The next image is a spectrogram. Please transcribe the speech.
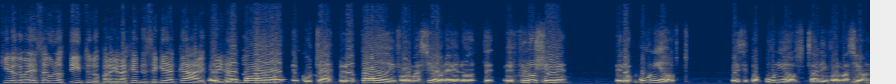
quiero que me des algunos títulos para que la gente se quede acá esperando. Explotado, escuchá, explotado de información, ¿eh? No, te- me fluye de los puños. ¿Ves estos puños? Sale información.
